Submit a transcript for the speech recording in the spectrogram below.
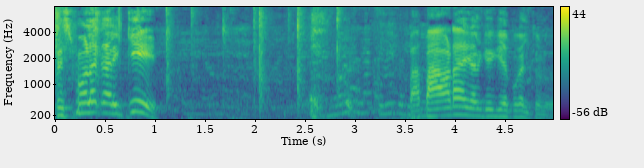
കൃഷ്മോളെ കളിക്ക് പാവാട കളിക്കൊക്കെ അപ്പൊ കളിച്ചോളൂ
